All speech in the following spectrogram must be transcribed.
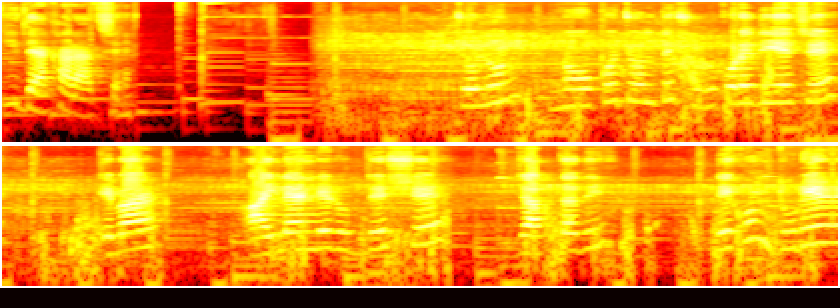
কি দেখার আছে। চলুন, নৌকো চলতে শুরু করে দিয়েছে। এবার আইল্যান্ডের উদ্দেশ্যে যাত্রা দিই। দেখুন, দূরের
